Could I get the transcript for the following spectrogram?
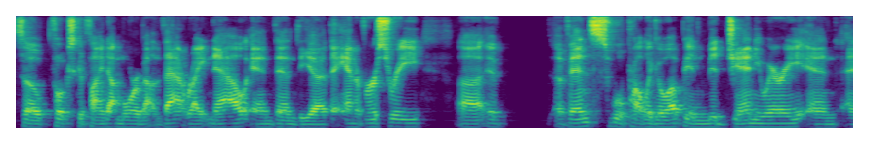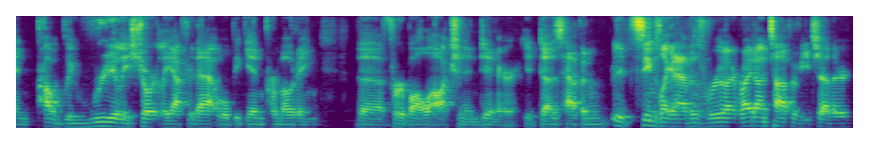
So folks could find out more about that right now. And then the, uh, the anniversary uh, events will probably go up in mid-January, and and probably really shortly after that, we'll begin promoting the furball auction and dinner. It does happen. It seems like it happens right, right on top of each other.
